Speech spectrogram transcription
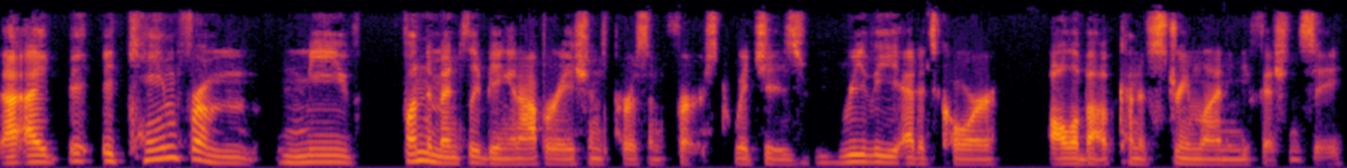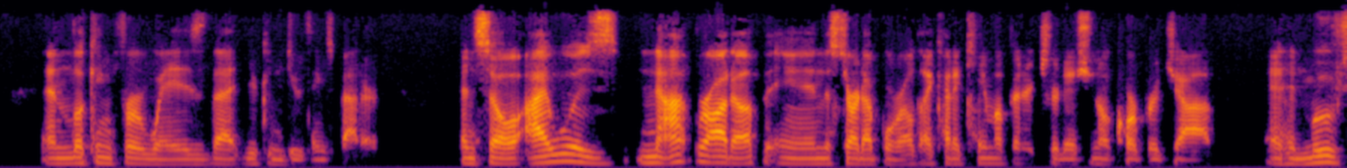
I it, it came from me fundamentally being an operations person first, which is really at its core all about kind of streamlining efficiency and looking for ways that you can do things better. And so I was not brought up in the startup world. I kind of came up in a traditional corporate job and had moved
